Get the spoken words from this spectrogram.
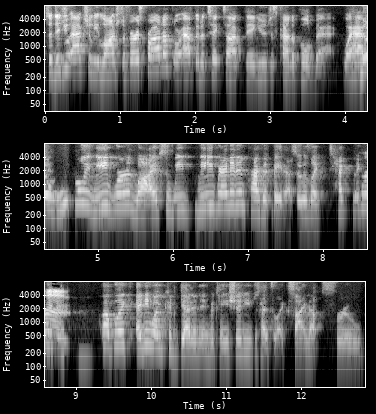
So did you actually launch the first product or after the TikTok thing, you just kind of pulled back? What happened? No, we fully, we were live. So we, we ran it in private beta. So it was like technically mm. public. Anyone could get an invitation. You just had to like sign up through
